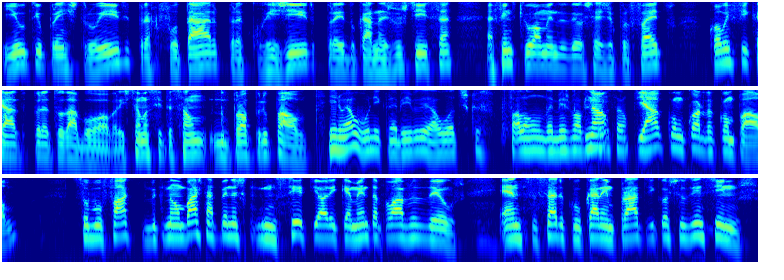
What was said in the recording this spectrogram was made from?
e útil para instruir, para refutar, para corrigir, para educar na justiça, a fim de que o homem de Deus seja perfeito, qualificado para toda a boa obra. Isto é uma citação do próprio Paulo. E não é o único na Bíblia, há outros que falam da mesma observação. Não, Tiago concorda com Paulo sobre o facto de que não basta apenas conhecer teoricamente a palavra de Deus, é necessário colocar em prática os seus ensinos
